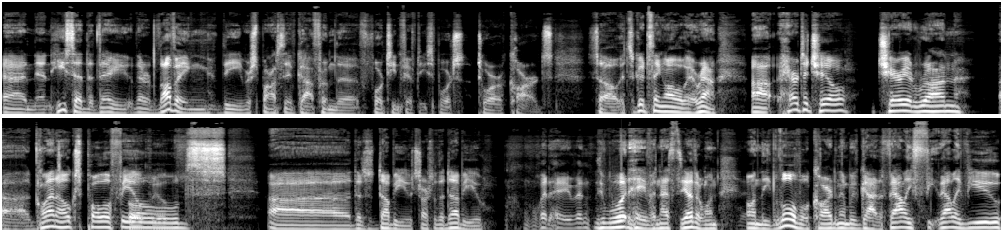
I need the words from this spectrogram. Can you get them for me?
and and he said that they they're loving the response they've got from the 1450 Sports Tour cards. So it's a good thing all the way around. Uh, Heritage Hill, Chariot Run, uh, Glen Oaks, Polo Fields. Uh, there's a W. Starts with a W. Woodhaven. The Woodhaven, that's the other one on the Louisville card, and then we've got Valley Valley View,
